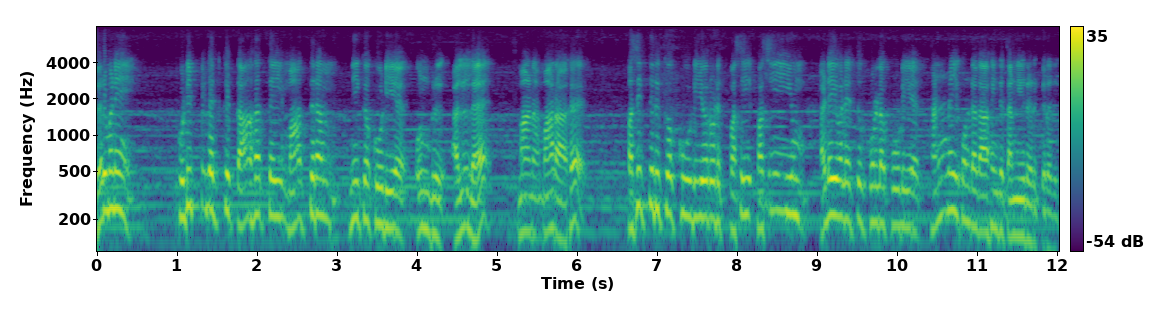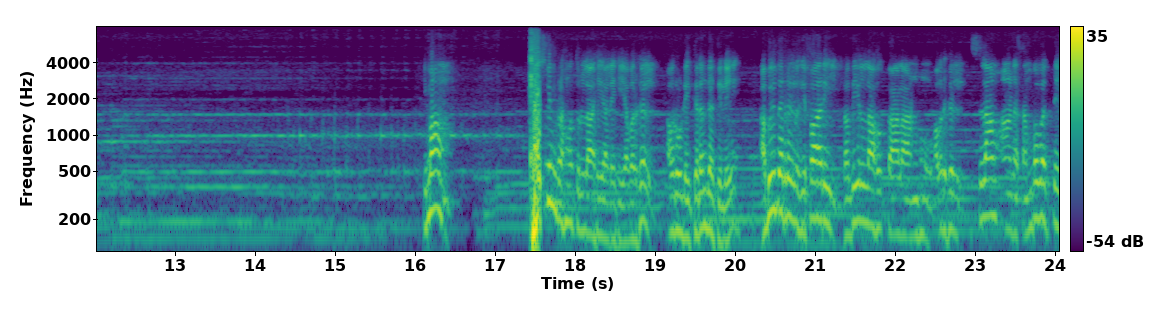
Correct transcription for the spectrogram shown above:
வெறுமனே குடிப்பதற்கு தாகத்தை மாத்திரம் நீக்கக்கூடிய ஒன்று அல்ல மாறாக பசித்திருக்கக்கூடியவருடைய பசி பசியையும் அடைவடைத்துக் கொள்ளக்கூடிய தன்மை கொண்டதாக இந்த தண்ணீர் இருக்கிறது. இமாம் முஸ்லிம் ரஹமத்துல்லாஹி அலஹி அவர்கள் அவருடைய கிரந்தத்திலே அபூதர் ஹிஃபாரி ரதியுல்லாஹு ரதியல்லாஹு அவர்கள் இஸ்லாம் ஆன சம்பவத்தை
